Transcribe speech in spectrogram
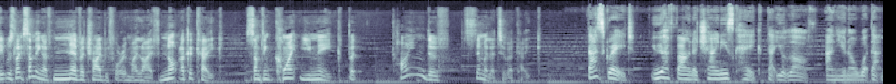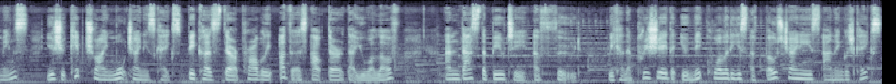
it was like something I've never tried before in my life. Not like a cake, something quite unique, but kind of similar to a cake. That's great. You have found a Chinese cake that you love. And you know what that means? You should keep trying more Chinese cakes because there are probably others out there that you will love. And that's the beauty of food. We can appreciate the unique qualities of both Chinese and English cakes.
